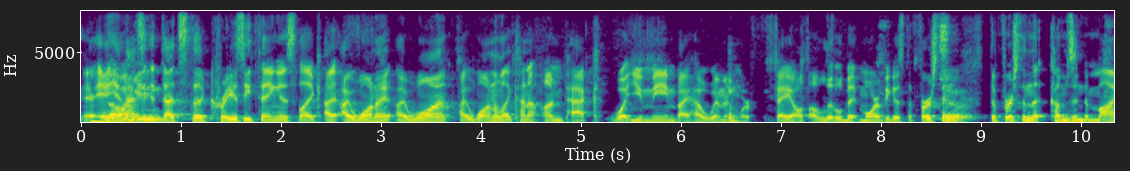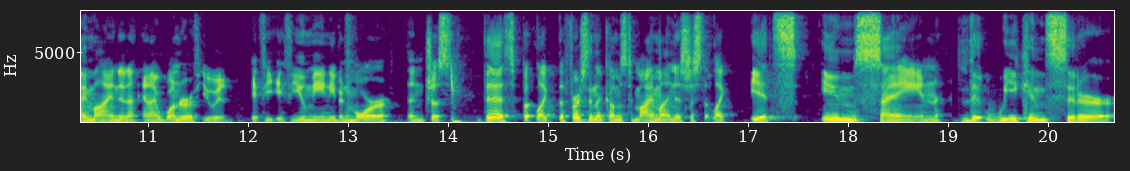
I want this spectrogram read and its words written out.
And, No, and I that's, mean- that's the crazy thing is like I, I want to I want I want to like kind of unpack what you mean by how women were failed a little bit more because the first thing Sure. the first thing that comes into my mind and, I- and I wonder if you would if you, if you mean even more than just this but like the first thing that comes to my mind is just that like it's insane that we consider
